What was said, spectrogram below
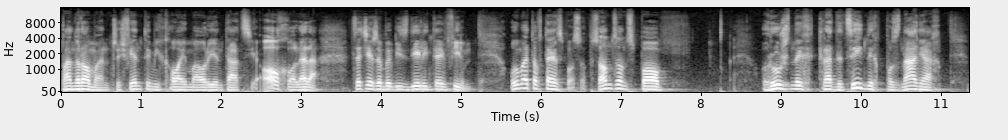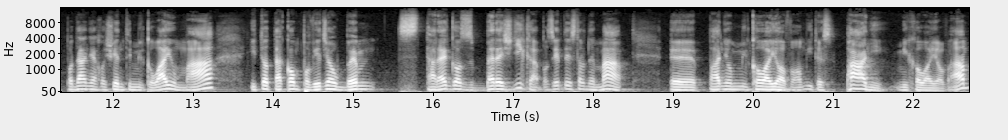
Pan Roman, czy święty Mikołaj ma orientację? O cholera, chcecie, żeby mi zdjęli ten film. Ujmę to w ten sposób. Sądząc po różnych tradycyjnych poznaniach, podaniach o świętym Mikołaju, ma i to taką powiedziałbym starego z Bereźnika, bo z jednej strony ma e, panią Mikołajową i to jest pani Mikołajowa,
